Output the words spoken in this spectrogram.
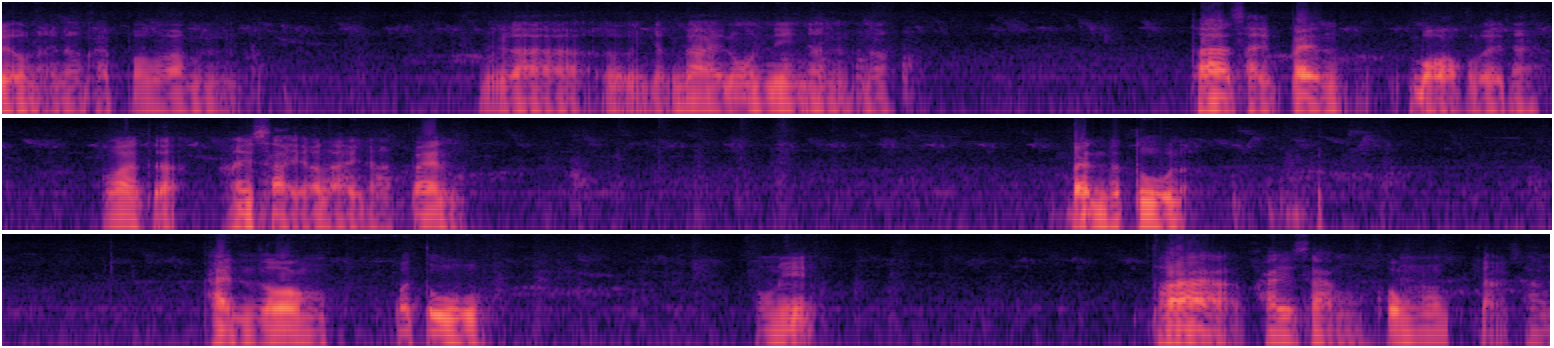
เร็วๆหน่อยนะครับ เพราะว่ามันเวลาเอออยากได้นู่นนี่นั่นเนาะถ้าใส่แป้น บอกเลยนะ ว่าจะให้ใส่อะไรนะแป้น แป้นประตูนะแผ่นรองประตู ตรงนี้ ถ้าใครสั่งคงนอกจากช่าง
